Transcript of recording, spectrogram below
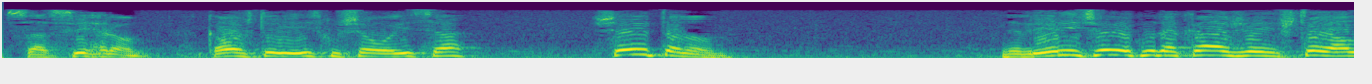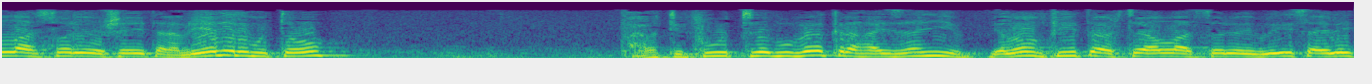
Sa sihrom. Kao što je iskušao i sa šeitanom. Ne vrijedi čovjeku da kaže što je Allah stvorio šeitana. Vrijedi li mu to? Pa ti put Ebu Bekra haj za njim. Je on pitao što je Allah stvorio Iblisa ili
